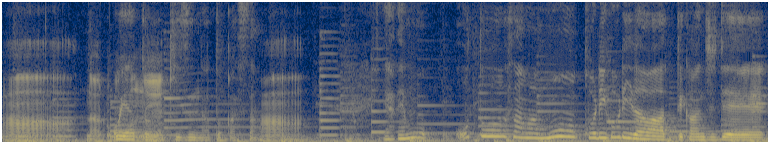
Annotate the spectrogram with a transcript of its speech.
ああなるほど親とのね絆とかさ。あいやでもお父さんはもうコリゴリだわって感じで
